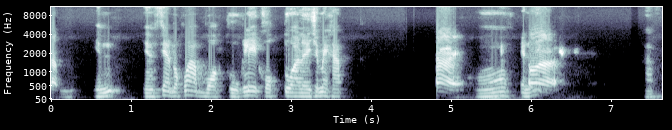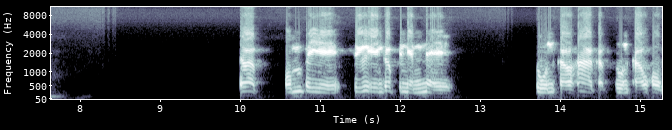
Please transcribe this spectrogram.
ครับ เห็นเห็นเซียนบอกว่าบอกถูกเลขหกตัวเลยใช่ไหมครับใช่อ๋อเป็นเพราะว่าครับ แต่ว่า ผมไปซื้อเองก็เป็นเห็นในศูนย์เก้าห้ากับศูนย์เก้าหก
